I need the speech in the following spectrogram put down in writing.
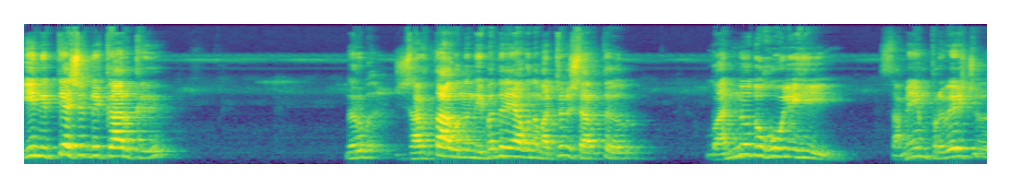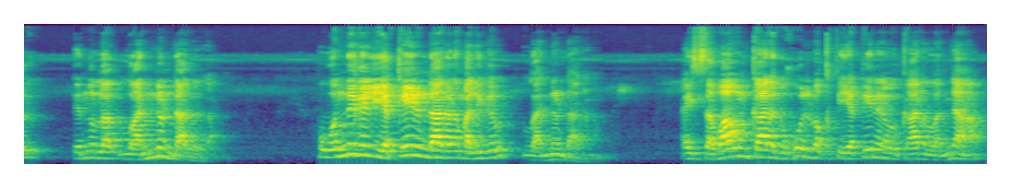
ഈ നിത്യശുദ്ധിക്കാർക്ക് നിർബ ഷർത്താകുന്ന നിബന്ധനയാകുന്ന മറ്റൊരു ഷർത്ത് വന്നുദുഹൂലിഹി സമയം പ്രവേശിച്ചു എന്നുള്ള വന്നുണ്ടാകുക. അപ്പോൾ ഒന്നുകിൽ യക്കീൻ ഉണ്ടാകണം അല്ലെങ്കിൽ വന്നുണ്ടാകണം. ഐ സവാവും കാല ദുഹൂൽ വക്തി യക്കീൻ കാല വന്ന.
